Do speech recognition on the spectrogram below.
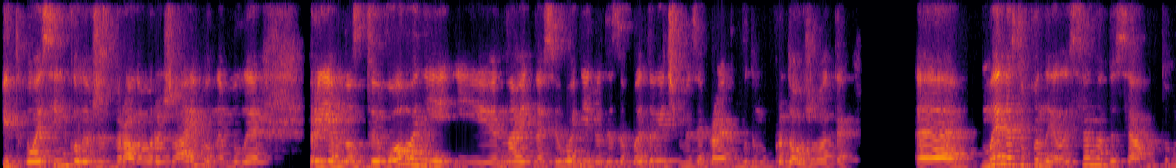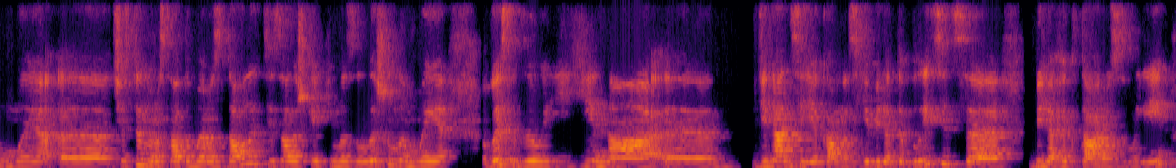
під осінь, коли вже збирали урожай, вони були приємно здивовані, і навіть на сьогодні люди запитують, чи ми цей проект будемо продовжувати. Е, Ми не зупинилися на досягнутому. Ми е, частину розсаду ми роздали. Ці залишки, які ми залишили, ми висадили її на е, ділянці, яка в нас є біля теплиці. Це біля гектара землі.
